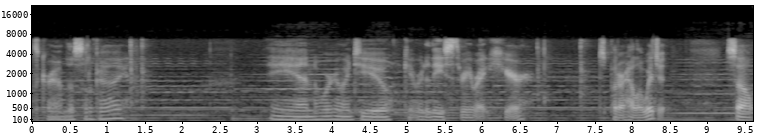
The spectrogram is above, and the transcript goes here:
Let's grab this little guy. And we're going to get rid of these three right here. Just put our hello widget. So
